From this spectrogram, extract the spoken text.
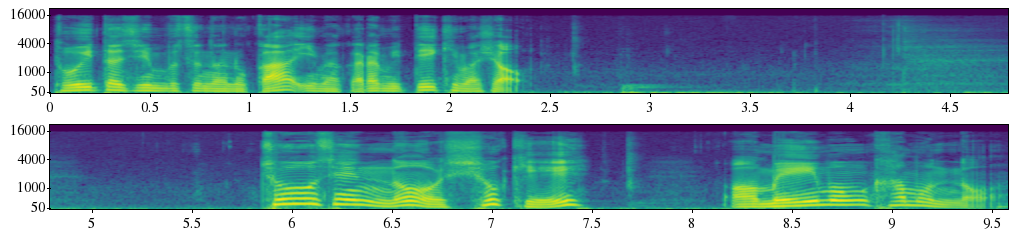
どういった人物なのか今から見ていきましょう。朝鮮の初期、名門家門の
